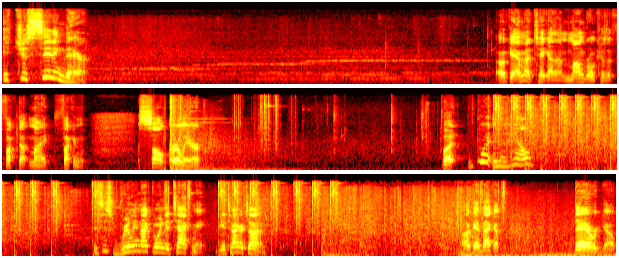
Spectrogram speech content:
It's just sitting there. Okay, I'm gonna take out that mongrel because it fucked up my fucking assault earlier. But, what in the hell? Is this really not going to attack me the entire time? Okay, back up. There we go.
